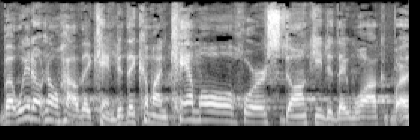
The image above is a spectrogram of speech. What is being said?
But we don't know how they came. Did they come on camel, horse, donkey? Did they walk? Uh,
